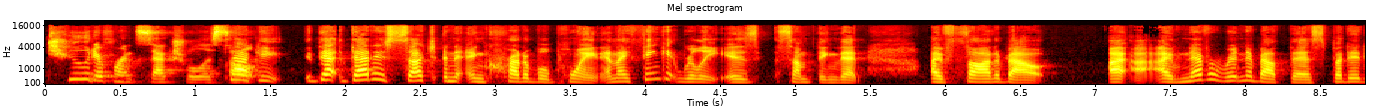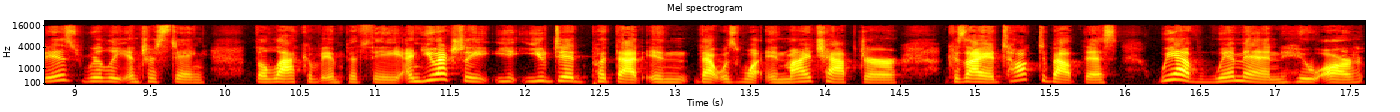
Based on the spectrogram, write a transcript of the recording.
two different sexual assaults Jackie, that that is such an incredible point and i think it really is something that i've thought about I, have never written about this, but it is really interesting the lack of empathy. And you actually you, you did put that in. That was what in my chapter because I had talked about this. We have women who are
